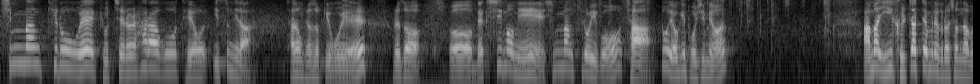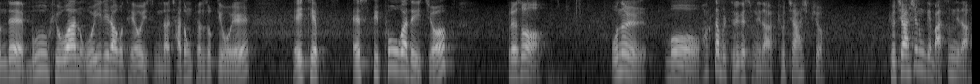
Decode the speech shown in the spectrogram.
10만 킬로의 교체를 하라고 되어 있습니다. 자동 변속기 오일. 그래서 어 맥시멈이 10만 킬로이고 자, 또 여기 보시면 아마 이 글자 때문에 그러셨나 본데 무교환 오일이라고 되어 있습니다. 자동 변속기 오일 ATF SP4가 되어 있죠. 그래서 오늘 뭐 확답을 드리겠습니다. 교체하십시오. 교체하시는 게 맞습니다.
